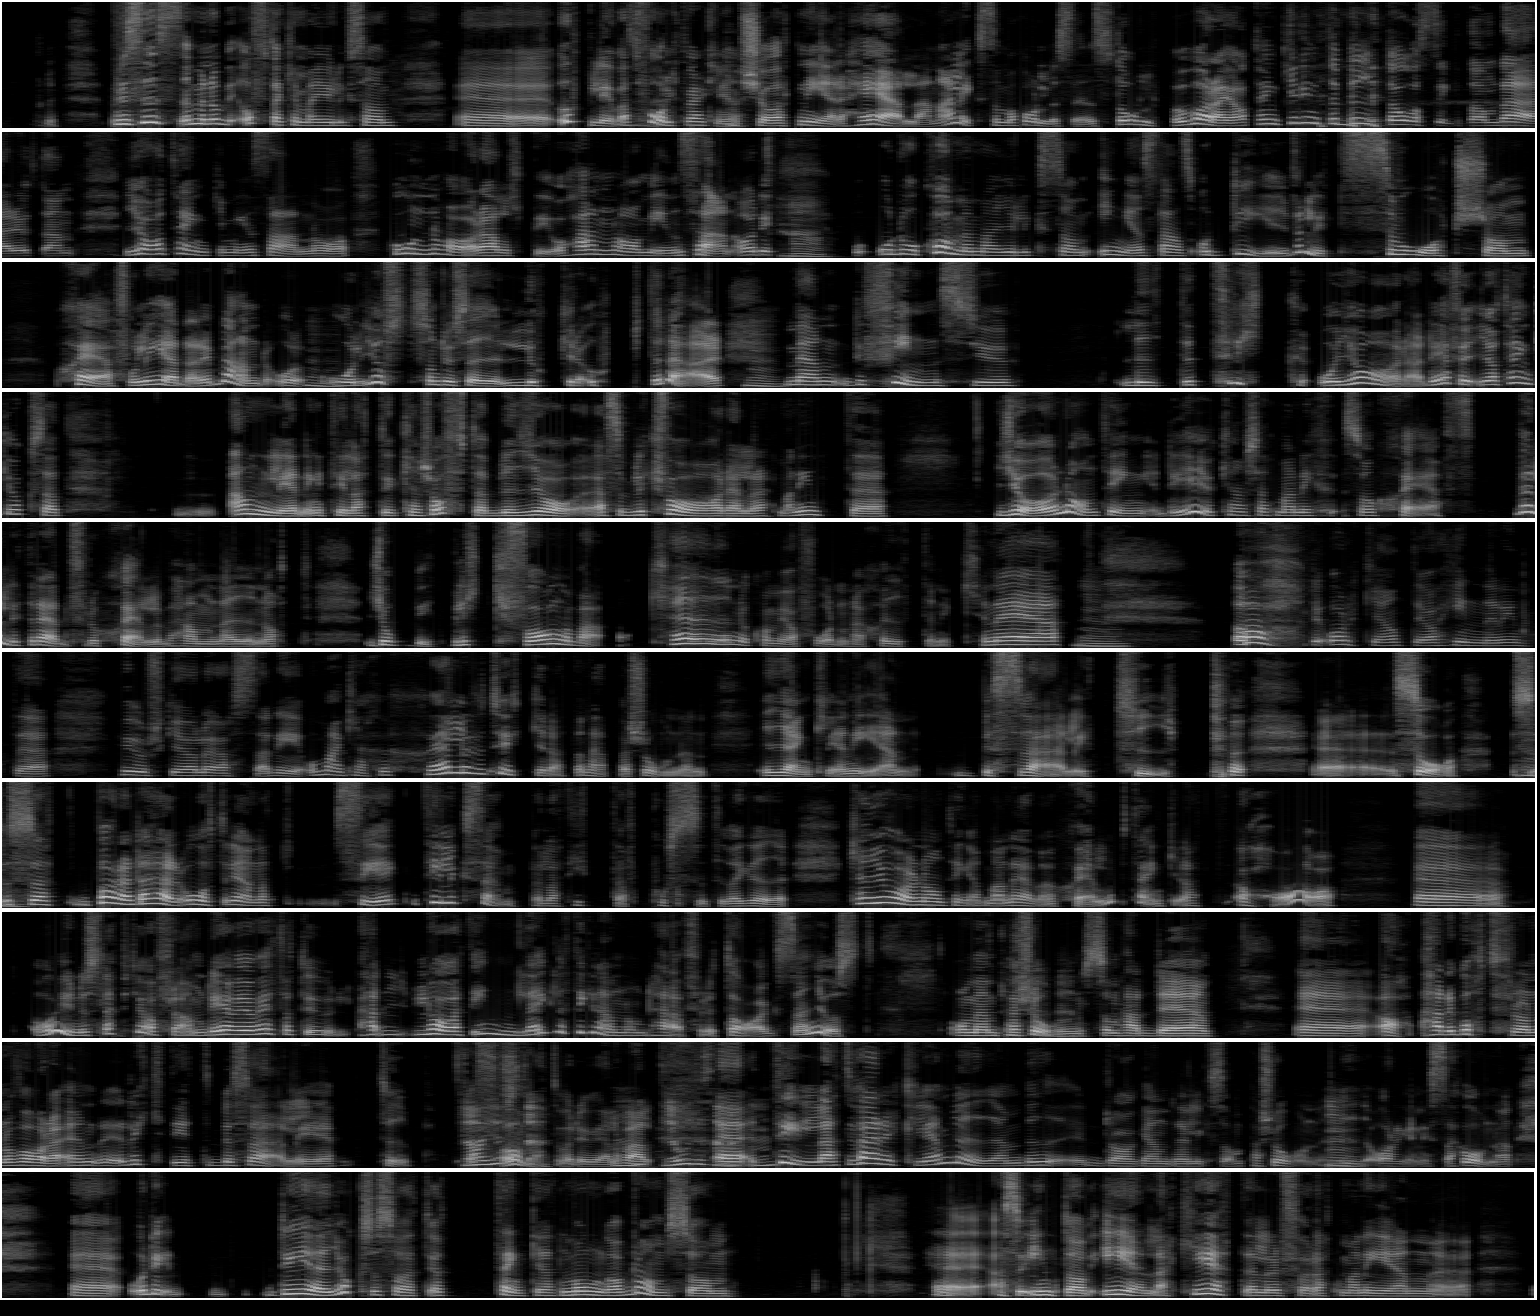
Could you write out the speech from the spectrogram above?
Precis, men ofta kan man ju liksom eh, uppleva att folk verkligen har kört ner hälarna liksom och håller sig en stolpe och bara jag tänker inte byta åsikt om det här utan jag tänker min sann och hon har alltid och han har min sann. Och, det, och, och då kommer man ju liksom ingenstans och det är ju väldigt svårt som chef och ledare ibland och, mm. och just som du säger luckra upp det där. Mm. Men det finns ju lite trick att göra det. För jag tänker också att anledningen till att det kanske ofta blir, jag, alltså blir kvar eller att man inte gör någonting det är ju kanske att man är, som chef väldigt rädd för att själv hamna i något jobbigt blickfång och bara okej, okay, nu kommer jag få den här skiten i knät. Mm. Oh, det orkar jag inte, jag hinner inte. Hur ska jag lösa det? Och man kanske själv tycker att den här personen egentligen är en besvärlig typ. Eh, så. Mm. Så, att bara det här återigen att se till exempel att hitta positiva grejer kan ju vara någonting att man även själv tänker att aha, eh, oj nu släppte jag fram det. Och jag vet att du la ett inlägg lite grann om det här för ett tag sedan just. Om en person som hade, eh, ja, hade gått från att vara en riktigt besvärlig typ Ja, just det. det var du i alla mm. fall. Mm. Jo, mm. till att verkligen bli en bidragande liksom, person i mm. organisationen. Eh, och det, det är ju också så att jag tänker att många av dem som eh, alltså inte av elakhet eller för att man är en eh,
